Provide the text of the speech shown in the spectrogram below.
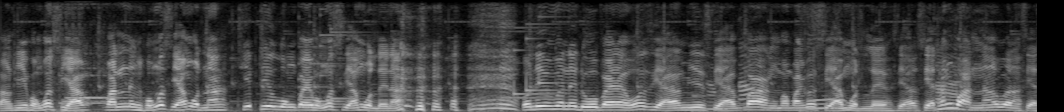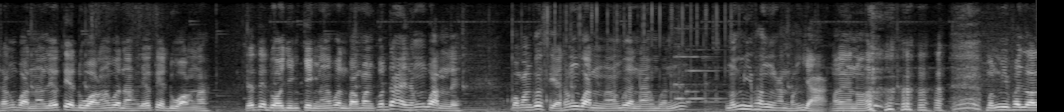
บางทีผมก็เสียวันหนึ่งผมก็เสียหมดนะทริปที่ลงไปผมก็เสียหมดเลยนะ วันนี้เพื่อนได้ดูไปนะผมก็เสียมีเสียบ้างบางวันก็เสียหมดเลย เสียเสียทั้งวันนะเพื่อนเสียทั้งวันนะแล้วแต่ดวงนะเพื่อนนะแล้วแต่ดวงนะแล้วแต่ดวงจริงๆนะเพื่อนบางวันก็ได้ทั้งวันเลย บางวันก็เสียทั้งวันนะเพื่อนนะเหมือนเหมันมีพลังงานบางอย่างอะไรเนาะมันมีพลัง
